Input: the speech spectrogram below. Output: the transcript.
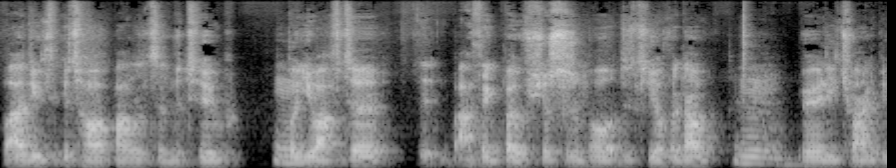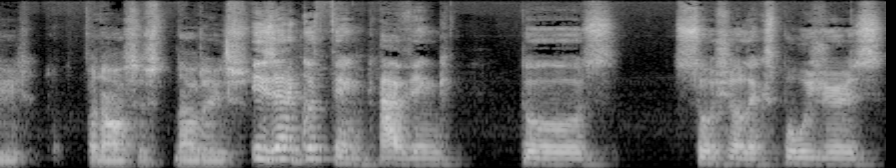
But I do think it's hard balancing the two. Mm. But you have to. I think both just as important as the other now. Mm. Really trying to be an artist nowadays. Is that a good thing having those social exposures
